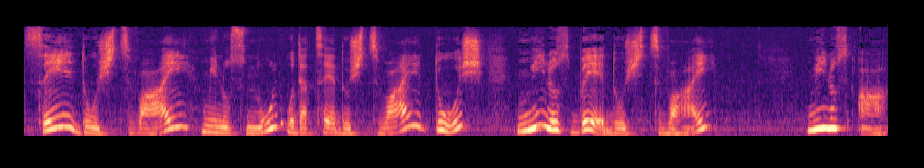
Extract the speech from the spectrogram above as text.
c durch 2 minus 0 oder c durch 2 durch minus b durch 2 minus a.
